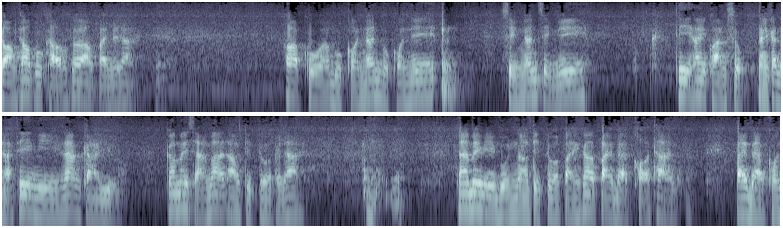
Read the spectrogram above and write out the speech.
กองเท่าภูเขาก็เอาไปไม่ได้ ครอบครัวบุคคลนั้นบุคคลนี้ สิ่งนั้นสิ่งนี้ที่ให้ความสุขในขณะที่มีร่างกายอยู่ ก็ไม่สามารถเอาติดตัวไปได้ ถ้าไม่มีบุญเอาติดตัวไป ก็ไปแบบขอทาน ไปแบบคน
